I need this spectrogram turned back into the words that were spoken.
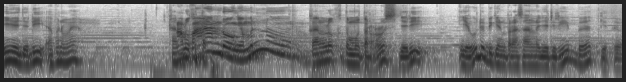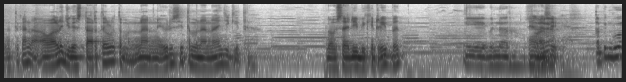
iya jadi apa namanya? Kan lu Apaan dong yang bener? kan lu ketemu terus jadi ya udah bikin perasaan lu jadi ribet gitu. Kan awalnya juga startnya lu temenan, ya udah sih temenan aja gitu. Gak usah dibikin ribet. Iya bener. Ya nggak Soalnya, sih? tapi gue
